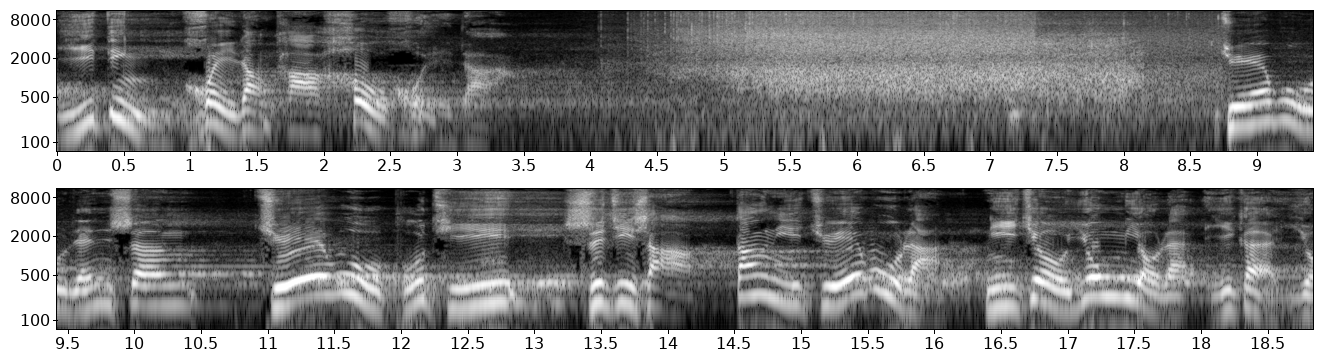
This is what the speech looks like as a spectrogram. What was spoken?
一定会让他后悔的。觉悟人生，觉悟菩提。实际上，当你觉悟了，你就拥有了一个缘。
